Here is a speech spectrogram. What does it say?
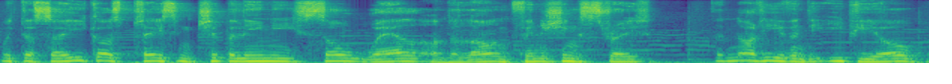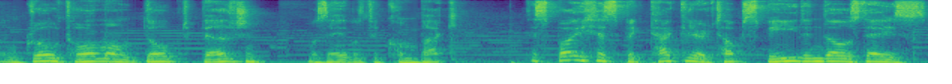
with the Saecos placing Cipollini so well on the long finishing straight that not even the EPO and growth hormone doped Belgian was able to come back, despite his spectacular top speed in those days.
